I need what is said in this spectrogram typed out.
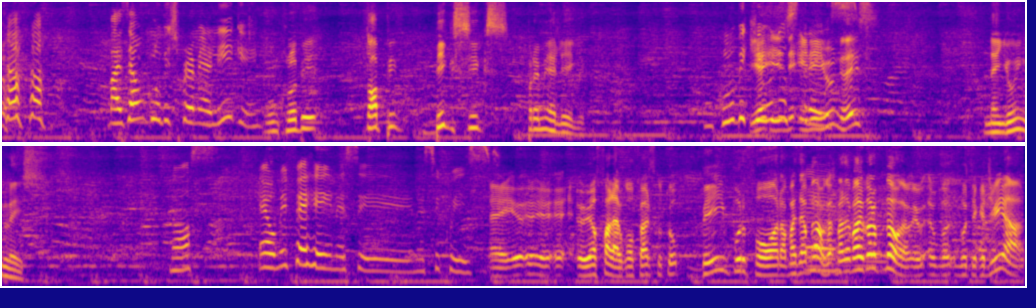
Mas é um clube de Premier League? Um clube top Big Six Premier League. Um clube que E, une e, os e três. nenhum inglês? Nenhum inglês. Nossa. É, eu me ferrei nesse, nesse quiz. É, eu, eu- eu- eu ia falar, eu confesso que eu tô bem por fora, mas, É. não, mas, mas agora não, eu, eu vou ter que adivinhar.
